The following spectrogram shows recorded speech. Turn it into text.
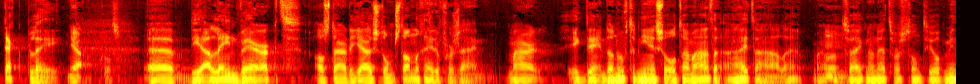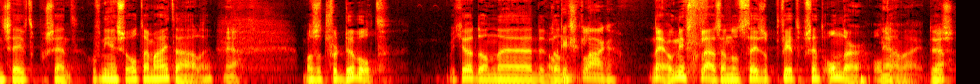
tech play. Ja, klopt. eh, die alleen werkt als daar de juiste omstandigheden voor zijn. Maar ik denk, dan hoeft het niet eens zijn all-time high te halen. Maar wat zei ik nou net, waar stond hij op? Min 70% Hoeft niet eens zijn all-time high te halen. Ja. Maar als het verdubbelt... Weet je, dan... eh, de- Ook dan niks te klagen. Nee, ook niks klaar. Ze zijn nog steeds op 40% onder Ja. high. Dus,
